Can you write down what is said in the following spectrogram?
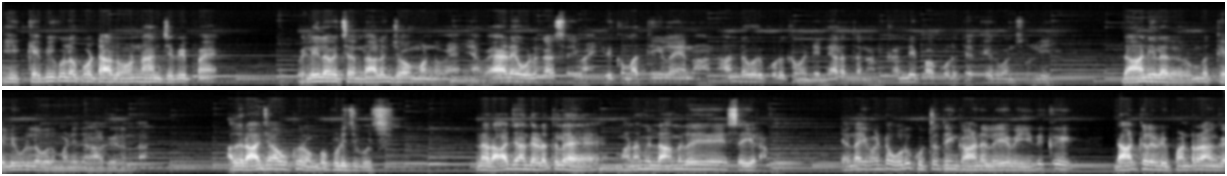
நீ கெபிக்குள்ளே போட்டாலும் நான் ஜெபிப்பேன். வெளியில் வச்சுருந்தாலும் ஜெபம் பண்ணுவேன். என் வேலையை ஒழுங்காக செய்வேன். இதுக்கு மத்தியில் நான் ஆண்டவர் கொடுக்க வேண்டிய நேரத்தை நான் கண்டிப்பாக கொடுத்தே தீர்வேன்னு சொல்லி தானியில் அது ரொம்ப தெளிவுள்ள ஒரு மனிதனாக இருந்தான் அது ராஜாவுக்கு ரொம்ப பிடிச்சி போச்சு. ஏன்னா ராஜா அந்த இடத்துல மனமில்லாமலே செய்கிறான். ஏன்னா இவன்கிட்ட ஒரு குற்றத்தையும் காணலையே இவன் இதுக்கு இந்த ஆட்கள் இப்படி பண்ணுறாங்க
